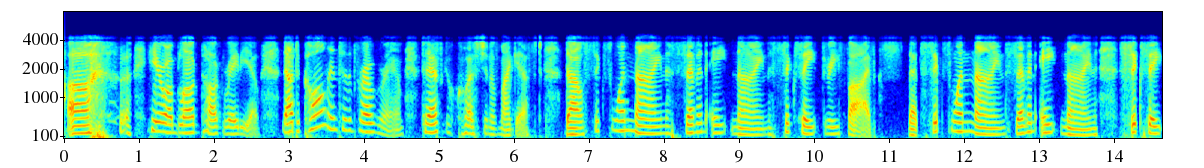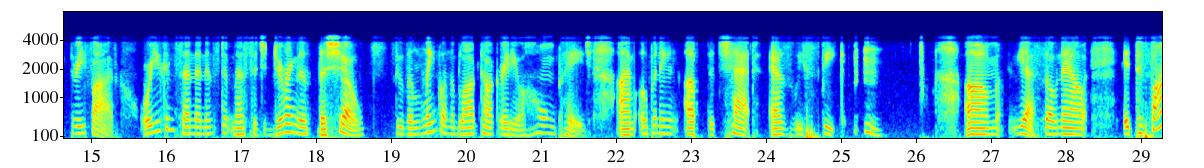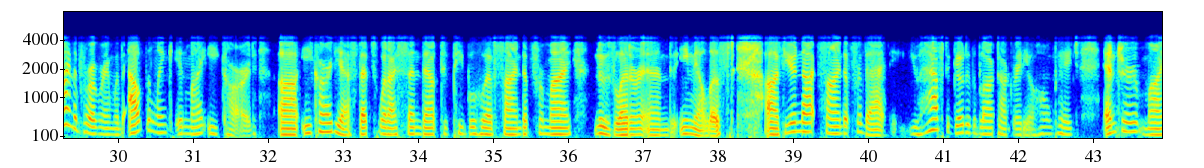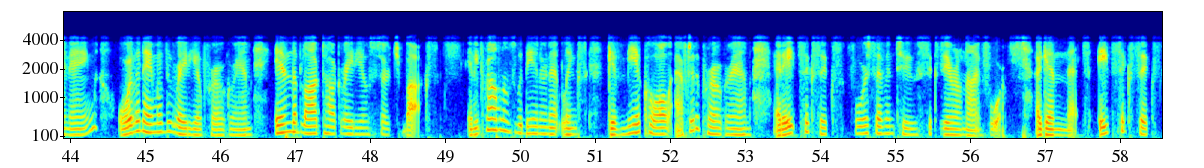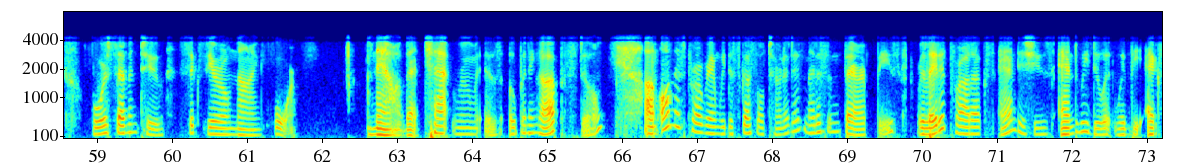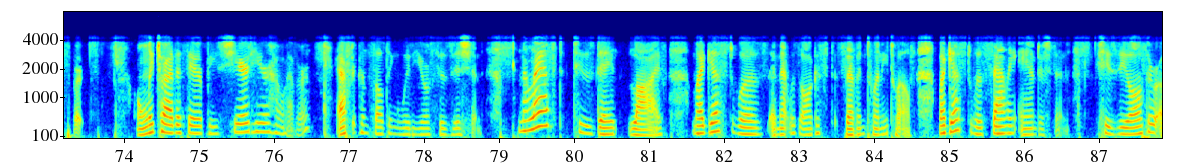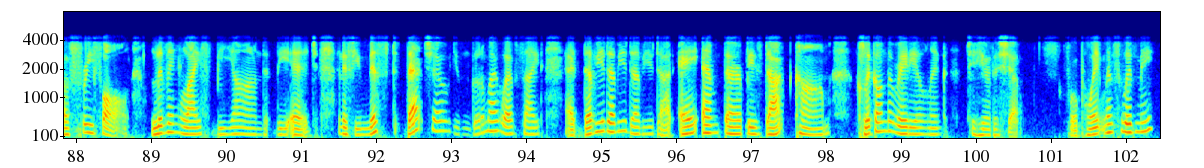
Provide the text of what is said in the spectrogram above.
Uh, here on Blog Talk Radio. Now, to call into the program to ask a question of my guest, dial 619 789 6835. That's 619 789 6835 or you can send an instant message during the, the show through the link on the Blog Talk Radio homepage. I'm opening up the chat as we speak. Um, yes, so now it, to find the program without the link in my e-card, uh, e-card, yes, that's what I send out to people who have signed up for my newsletter and email list. Uh, if you're not signed up for that, you have to go to the Blog Talk Radio homepage, enter my name or the name of the radio program in the Blog Talk Radio search box. Any problems with the internet links, give me a call after the program at 866 472 6094. Again, that's 866 472 6094. Now, that chat room is opening up still. Um, on this program, we discuss alternative medicine therapies, related products, and issues, and we do it with the experts. Only try the therapies shared here, however, after consulting with your physician. Now, last Tuesday live, my guest was, and that was August 7, 2012, my guest was Sally Anderson. She's the author of Free Fall Living Life Beyond the Edge. And if you missed that show, you can go to my website at www.amtherapies.com, click on the radio link to hear the show. For appointments with me,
